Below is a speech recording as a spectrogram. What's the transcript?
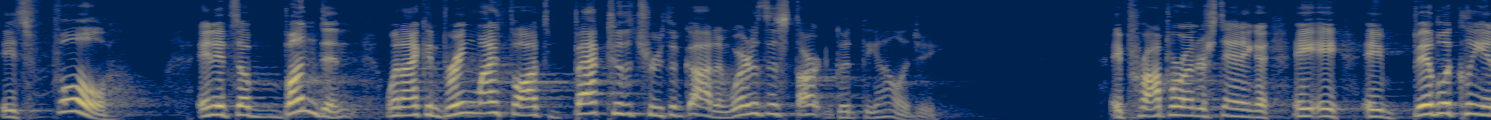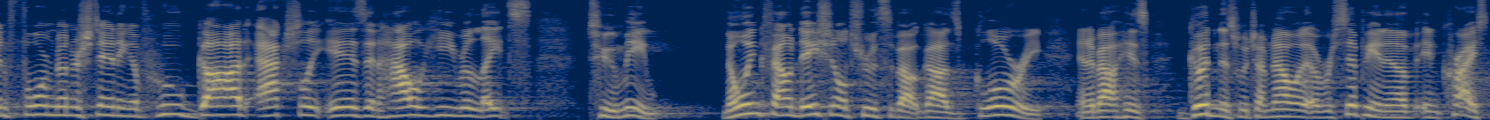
is full and it's abundant when I can bring my thoughts back to the truth of God. And where does this start? Good theology. A proper understanding, a, a, a, biblically informed understanding of who God actually is and how he relates to me. Knowing foundational truths about God's glory and about his goodness, which I'm now a recipient of in Christ,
